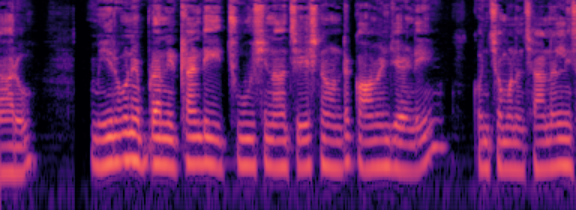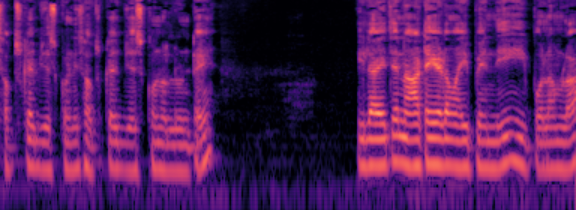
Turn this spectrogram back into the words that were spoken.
నారు. మీరు కూడా ఎప్పుడైనా ఇట్లాంటివి చూసినా చేసినా ఉంటే కామెంట్ చేయండి. కొంచెం మన ఛానల్ని సబ్స్క్రైబ్ చేసుకోండి. సబ్స్క్రైబ్ చేసుకుని వాళ్ళు ఉంటే ఇలా అయితే నాటేయడం అయిపోయింది ఈ పొలంలో.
